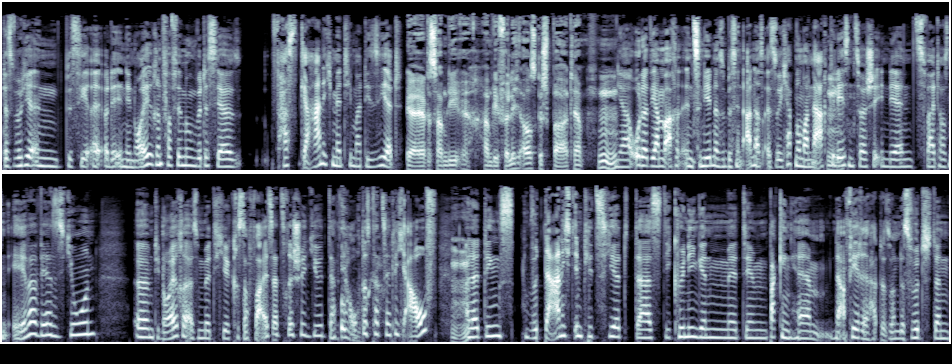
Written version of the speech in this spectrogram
das wird ja in bisher äh, oder in den neueren Verfilmungen wird es ja fast gar nicht mehr thematisiert. Ja, ja, das haben die haben die völlig ausgespart, ja. Hm. Ja, oder die haben auch inszeniert das ein bisschen anders. Also ich habe nochmal nachgelesen, hm. zum Beispiel in der 2011er Version ähm, die neuere, also mit hier Christoph Weiß als Regisseur, da oh, taucht es tatsächlich auf. Mhm. Allerdings wird da nicht impliziert, dass die Königin mit dem Buckingham eine Affäre hatte, sondern das wird dann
